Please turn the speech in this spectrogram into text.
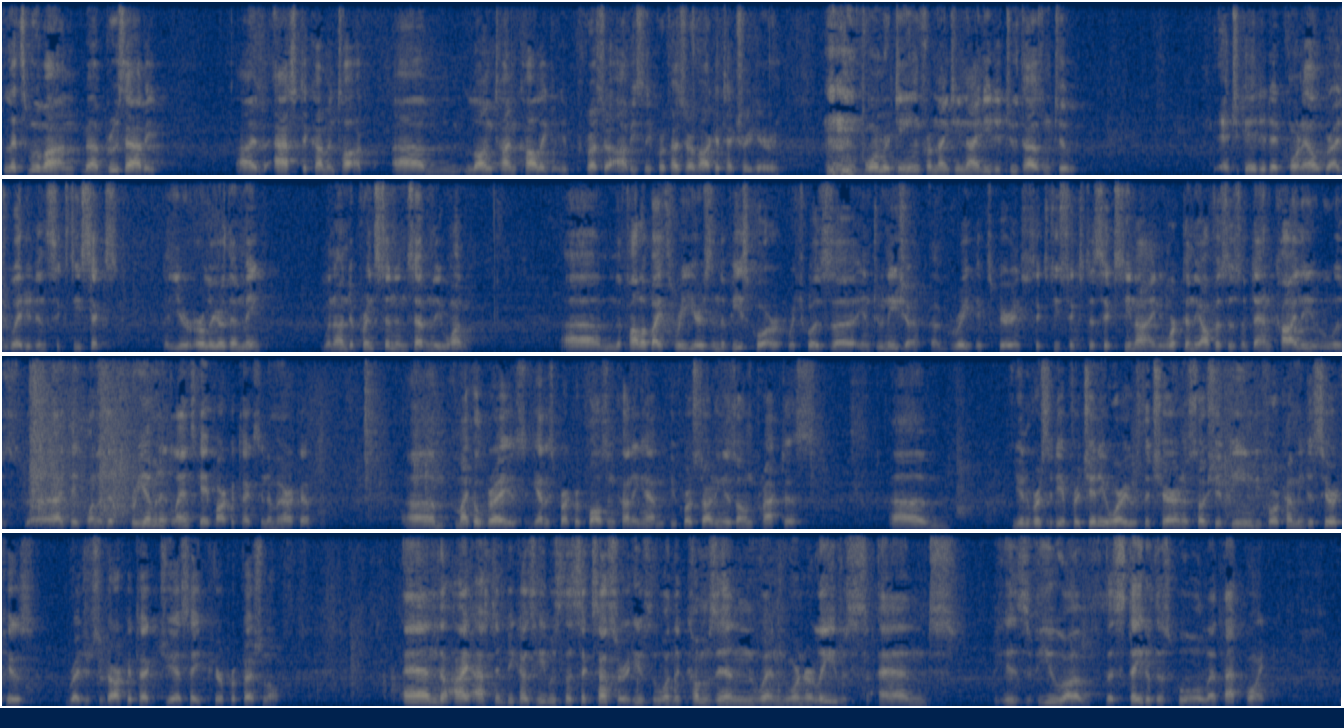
let's move on. Uh, Bruce Abbey, I've asked to come and talk. Um, longtime colleague, professor, obviously professor of architecture here, former dean from 1990 to 2002. Educated at Cornell, graduated in 66, a year earlier than me. Went on to Princeton in 71 um, followed by three years in the Peace Corps, which was uh, in Tunisia, a great experience, 66 to 69. He worked in the offices of Dan Kiley, who was, uh, I think, one of the preeminent landscape architects in America. Um, Michael Graves, Geddes Brecher, Qualls, and Cunningham, before starting his own practice. Um, University of Virginia, where he was the chair and associate dean before coming to Syracuse, registered architect, GSA peer professional. And I asked him because he was the successor. He's the one that comes in when Werner leaves, and his view of the state of the school at that point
